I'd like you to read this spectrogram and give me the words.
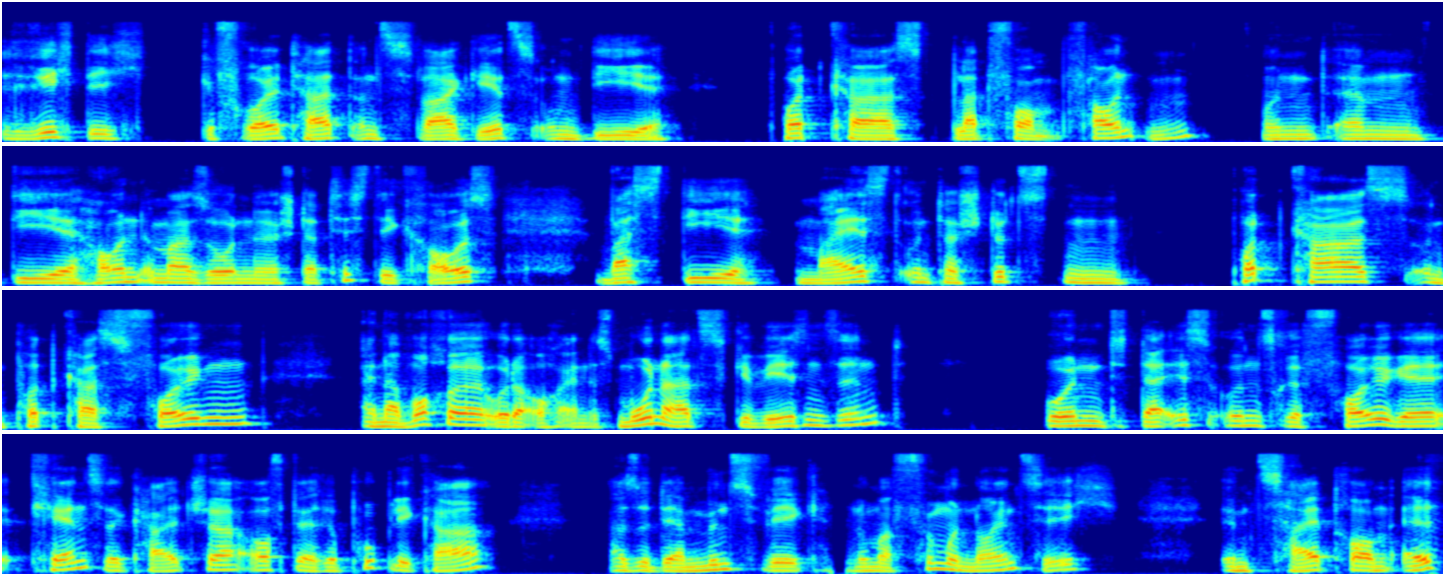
richtig gefreut hat. Und zwar geht's um die Podcast-Plattform Fountain. Und ähm, die hauen immer so eine Statistik raus, was die meist unterstützten Podcasts und Podcast-Folgen einer Woche oder auch eines Monats gewesen sind. Und da ist unsere Folge Cancel Culture auf der Republika, also der Münzweg Nummer 95, im Zeitraum 11.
